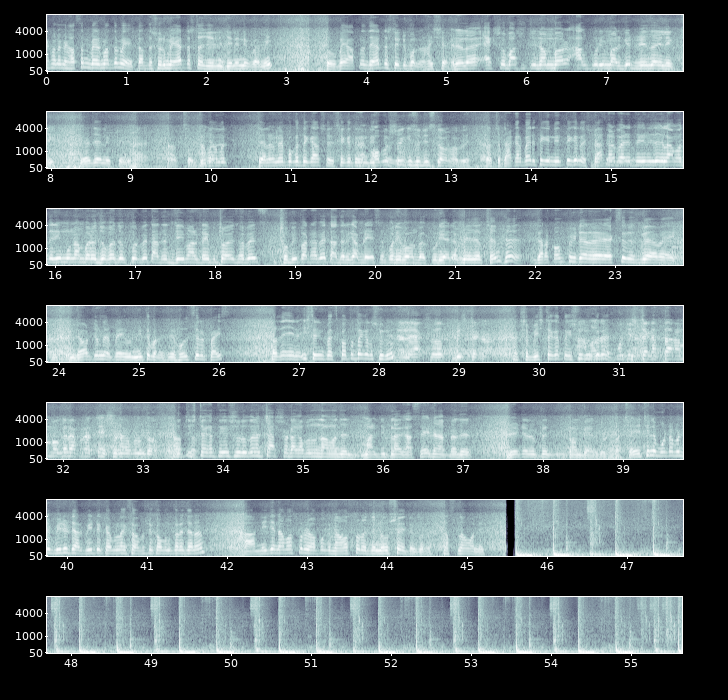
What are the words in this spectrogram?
এখন আমি হাসান ভাইয়ের মাধ্যমে তাদের শোরুমে অ্যাড্রেসটা জেনে জেনে নেব আমি। তো ভাই আপনাদের অ্যাড্রেসটা একটু বলেন হাইসা এটা হলো একশো বাষট্টি number Alkuri market Reza electric. Reza electronic হ্যাঁ। আচ্ছা যদি আমার চ্যানেলের পক্ষ থেকে আসে সেক্ষেত্রে অবশ্যই কিছু ডিসকাউন্ট হবে। আচ্ছা ঢাকার বাইরে থেকে নিতে গেলে ঢাকার বাইরে থেকে নিতে গেলে আমাদের ইমো নাম্বারে যোগাযোগ করবে তাদের যেই মালটাই চয়েস হবে ছবি পাঠাবে তাদেরকে আমরা এসে পরিবহন বা কুরিয়ারে পেয়ে যাচ্ছেন হ্যাঁ যারা কম্পিউটারের অ্যাক্সেসরিজ দেওয়ার জন্য আপনি নিতে পারেন হোলসেল প্রাইস তাদের স্টার্টিং প্রাইস কত টাকা থেকে শুরু? একশো বিশ টাকা। একশো বিশ টাকা থেকে শুরু করে? পঁচিশ টাকার তো আরম্ভ করে আপনার চারশো টাকা পর্যন্ত আছে। পঁচিশ টাকা থেকে শুরু করে চারশো টাকা পর্যন্ত আমাদের মাল্টিপ্লাগ আছে এটা আপনাদের রেটের উপরে কম্পেয়ার করবে আচ্ছা এই ছিল মোটামুটি ভিডিওটা, আর ভিডিও কেমন লাগছে অবশ্যই কমেন্ট করে জানান। আর নিজে নামাজ পড়ুন আপনাকে নামাজ পড়ার জন্য উৎসাহিত করুন। আসসালামু আলাইকুম।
